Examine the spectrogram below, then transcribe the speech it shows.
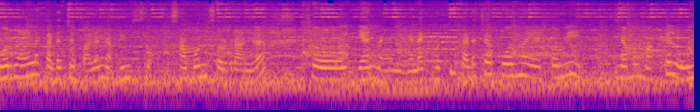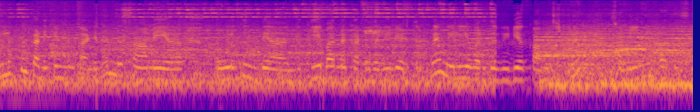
ஒரு நாளில் கிடைச்ச பலன் அப்படின்னு சொ- சமம்னு சொல்கிறாங்க ஸோ என்ன எனக்கு மட்டும் கிடைச்சா போதுமா எப்போவுமே? நம்ம மக்கள் உங்களுக்கும் கிடைக்கணுக்காண்டி தான் இந்த சாமியை உங்களுக்கு தீபாரணம் கட்டுறத வீடியோ எடுத்துருக்கிறேன். வெளியே வரது வீடியோ காமிச்சிருக்கிறேன். ஸோ நீங்களும் பார்த்து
